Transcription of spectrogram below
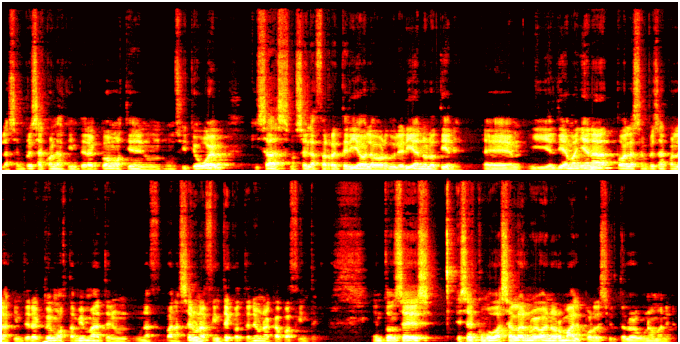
las empresas con las que interactuamos tienen un, sitio web. Quizás, no sé, la ferretería o la verdulería no lo tiene. Eh, y el día de mañana, todas las empresas con las que interactuemos también van a, tener una, van a ser una fintech o tener una capa fintech. Entonces, esa es como va a ser la nueva normal, por decírtelo de alguna manera.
